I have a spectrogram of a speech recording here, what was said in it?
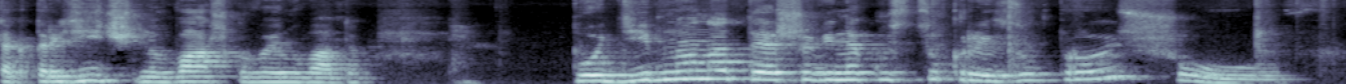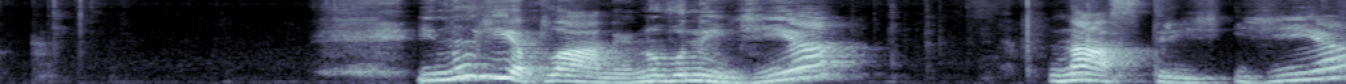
Так трагічно, важко вайлувати. Подібно на те, що він якусь цю кризу пройшов. І ну є плани, ну вони є, настрій є.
